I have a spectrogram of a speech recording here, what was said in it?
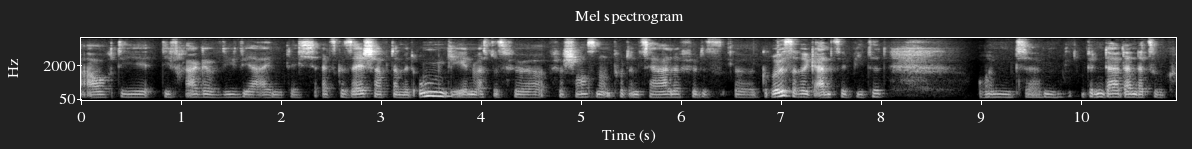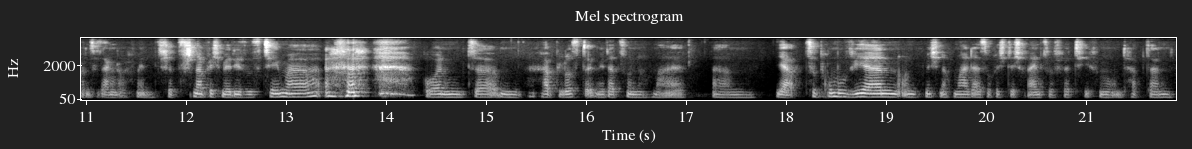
auch die, die Frage, wie wir eigentlich als Gesellschaft damit umgehen, was das für, für Chancen und Potenziale für das äh, größere Ganze bietet. Und ähm, bin da dann dazu gekommen zu sagen, ach Mensch, jetzt schnappe ich mir dieses Thema. Und ähm, habe Lust irgendwie dazu nochmal ähm, ja, zu promovieren und mich nochmal da so richtig rein zu vertiefen. Und habe dann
